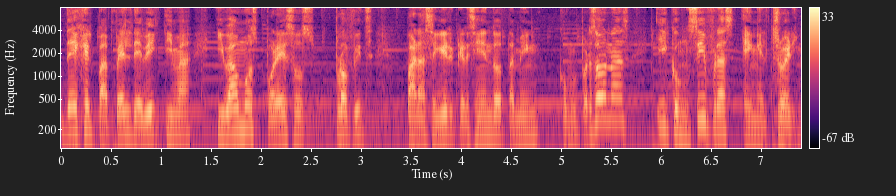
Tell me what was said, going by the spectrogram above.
deja el papel de víctima y vamos por esos profits para seguir creciendo también como personas y con cifras en el trading.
